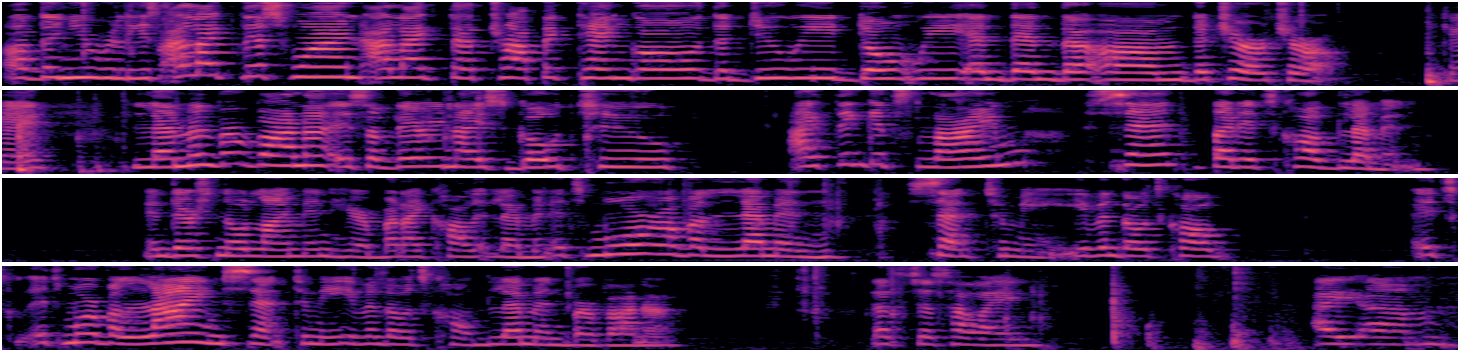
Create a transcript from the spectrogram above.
of the new release. I like this one. I like the Tropic Tango, the Dewy, Don't We, and then the um the Churro Churro, okay? Lemon Verbena is a very nice go-to. I think it's lime scent, but it's called lemon and there's no lime in here but I call it lemon. It's more of a lemon scent to me even though it's called it's it's more of a lime scent to me even though it's called lemon verbena that's just how I I um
